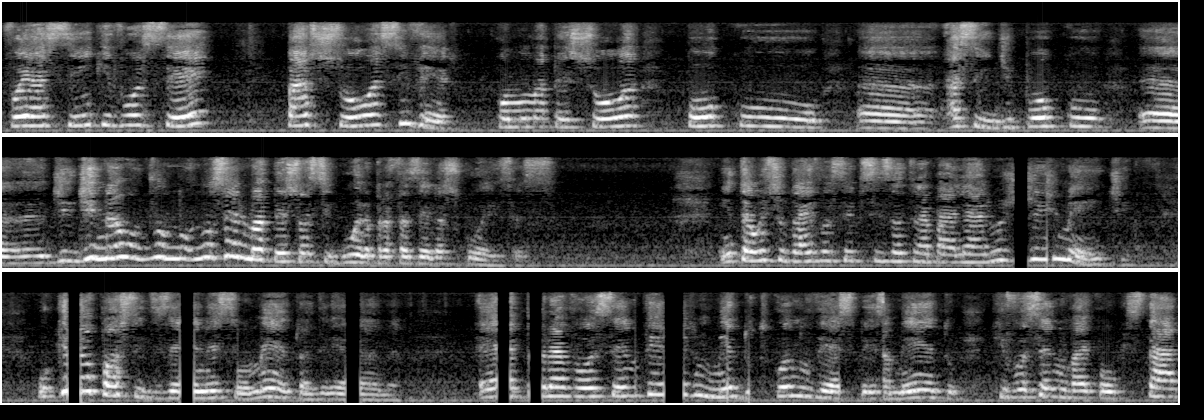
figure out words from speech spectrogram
Foi assim que você passou a se ver, como uma pessoa pouco, uh, assim, de pouco, uh, de, de não, não, ser uma pessoa segura para fazer as coisas. Então, isso daí você precisa trabalhar urgentemente. O que eu posso te dizer nesse momento, Adriana, para você não ter medo. Quando vê esse pensamento que você não vai conquistar,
